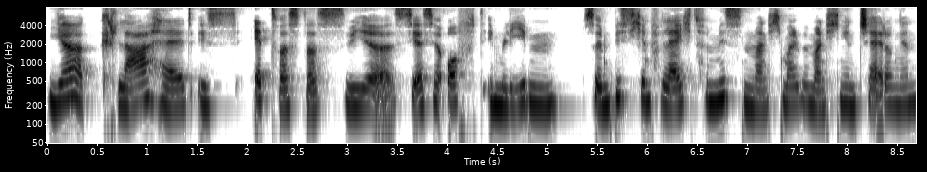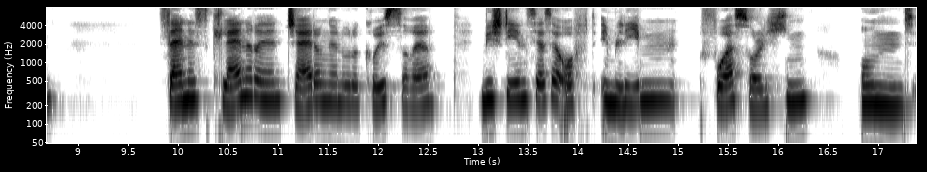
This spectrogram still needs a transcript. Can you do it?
Ja, Klarheit ist etwas, das wir sehr, sehr oft im Leben so ein bisschen vielleicht vermissen, manchmal bei manchen Entscheidungen. Seien es kleinere Entscheidungen oder größere, wir stehen sehr, sehr oft im Leben vor solchen und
